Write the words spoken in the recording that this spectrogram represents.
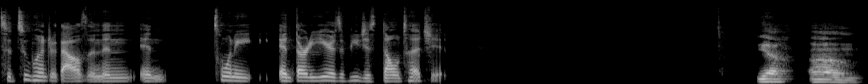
to 200000 in in 20 and 30 years if you just don't touch it. Yeah, um,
